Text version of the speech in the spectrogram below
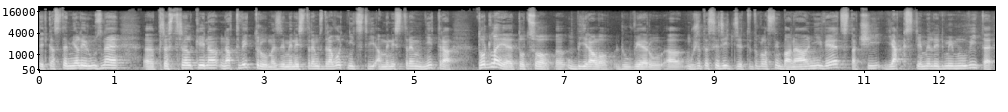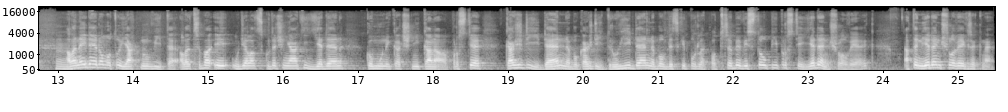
Teďka jste měli různé eh, přestřelky na, na Twitteru mezi ministrem zdravotnictví a ministrem vnitra. Tohle je to, co eh, ubíralo důvěru. A můžete si říct, že je to vlastně banální věc, stačí, jak s těmi lidmi mluvíte. Hmm. Ale nejde jenom o to, jak mluvíte, ale třeba i udělat skutečně nějaký jeden komunikační kanál. Prostě každý den nebo každý druhý den nebo vždycky podle potřeby vystoupí prostě jeden člověk a ten jeden člověk řekne,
